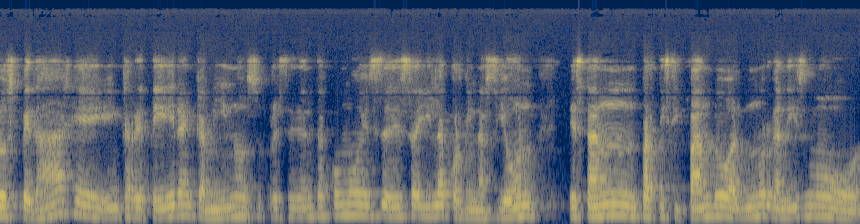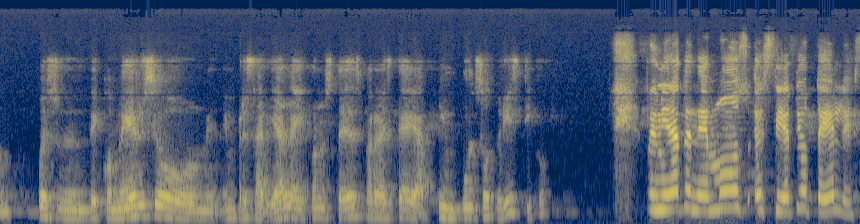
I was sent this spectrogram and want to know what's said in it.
hospedaje en carretera, en caminos, Presidenta? ¿Cómo es, es, ahí la coordinación? ¿Están participando algún organismo pues, de comercio empresarial ahí con ustedes para este impulso turístico? Pues mira, tenemos eh, siete hoteles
